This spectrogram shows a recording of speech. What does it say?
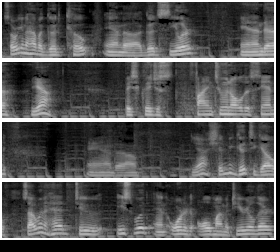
So we're gonna have a good coat and a good sealer and uh, yeah, basically just fine tune all this sand and uh, yeah, should be good to go. So I went ahead to Eastwood and ordered all my material there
